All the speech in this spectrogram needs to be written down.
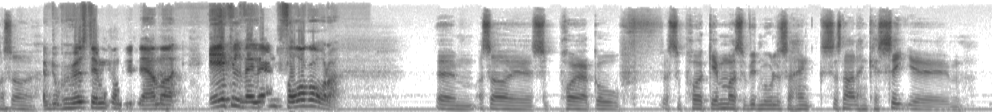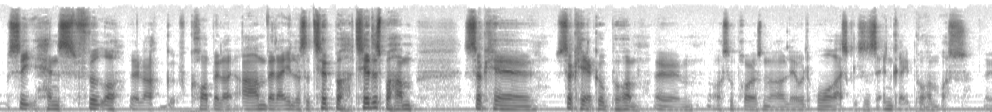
og så, Jamen, du kan høre stemmen komme lidt nærmere. Ekel, hvad land foregår der? øhm, og så, øh, så prøver jeg at gå, så prøver jeg at gemme mig så vidt muligt, så, han, så snart han kan se, øh, se hans fødder, eller krop, eller arm, hvad der ellers er tæt på, tættest på ham, så kan, så kan jeg gå på ham, øh, og så prøve sådan at lave et overraskelsesangreb på ham også. Øh,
